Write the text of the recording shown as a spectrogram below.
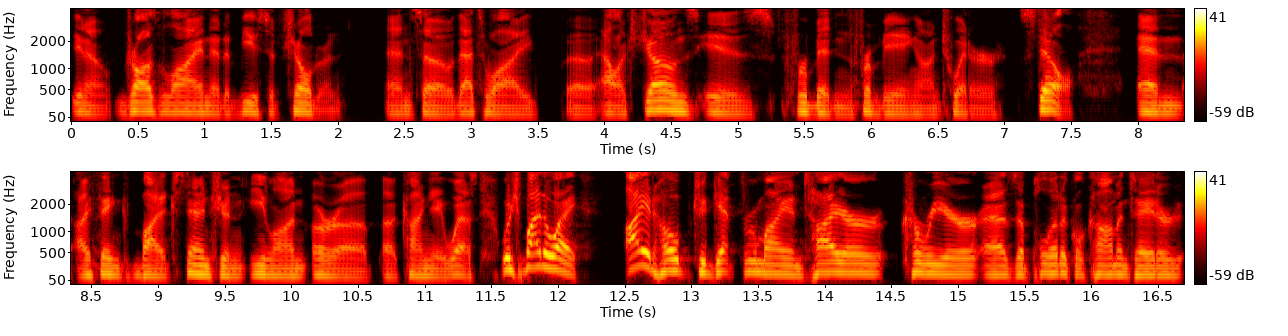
you know, draws the line at abuse of children, and so that's why uh, Alex Jones is forbidden from being on Twitter still. And I think by extension, Elon or uh, uh, Kanye West, which by the way, I had hoped to get through my entire career as a political commentator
